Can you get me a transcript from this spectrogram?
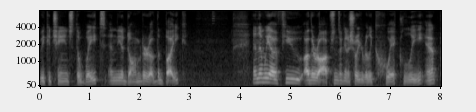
We could change the weight and the odometer of the bike. And then we have a few other options I'm going to show you really quickly. ANT+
